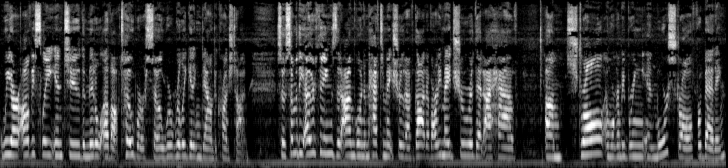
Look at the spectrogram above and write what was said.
we are obviously into the middle of October, so we're really getting down to crunch time. So some of the other things that I'm going to have to make sure that I've got, I've already made sure that I have um, straw and we're going to be bringing in more straw for bedding.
